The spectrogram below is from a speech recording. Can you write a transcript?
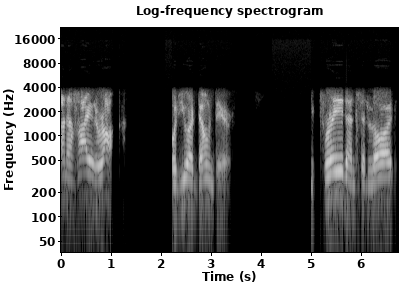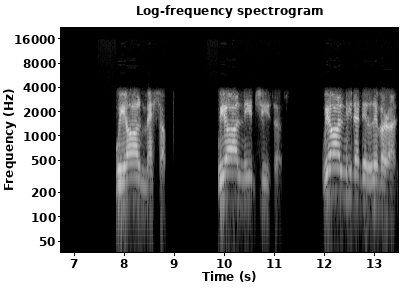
on a high rock, but you are down there. He prayed and said, Lord, we all mess up. We all need Jesus. We all need a deliverance.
